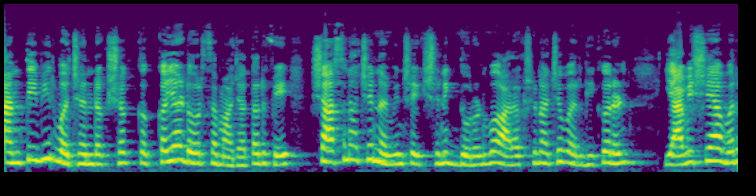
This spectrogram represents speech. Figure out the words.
क्रांतीवीर वचनरक्षक कक्कया डोर समाजातर्फे शासनाचे नवीन शैक्षणिक धोरण व आरक्षणाचे वर्गीकरण या विषयावर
